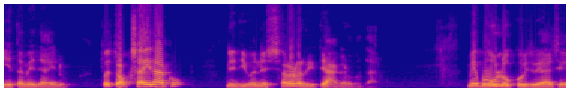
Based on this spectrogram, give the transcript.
એ તમે જાણ્યું તો ચોકસાઈ રાખો ને જીવનને સરળ રીતે આગળ વધારો. મેં બહુ લોકો જોયા છે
